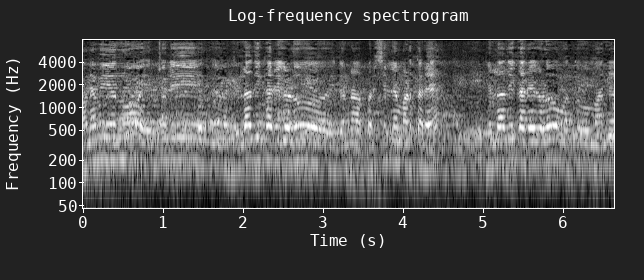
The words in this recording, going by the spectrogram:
ಮನವಿಯನ್ನು ಆ್ಯಕ್ಚುಲಿ ಜಿಲ್ಲಾಧಿಕಾರಿಗಳು ಇದನ್ನು ಪರಿಶೀಲನೆ ಮಾಡ್ತಾರೆ. ಜಿಲ್ಲಾಧಿಕಾರಿಗಳು ಮತ್ತು ಮಾನ್ಯ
